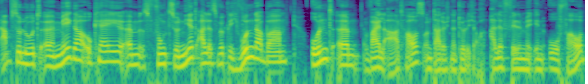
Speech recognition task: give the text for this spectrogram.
absolut äh, mega okay. Ähm, es funktioniert alles wirklich wunderbar. Und ähm, weil Arthouse und dadurch natürlich auch alle Filme in OV,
